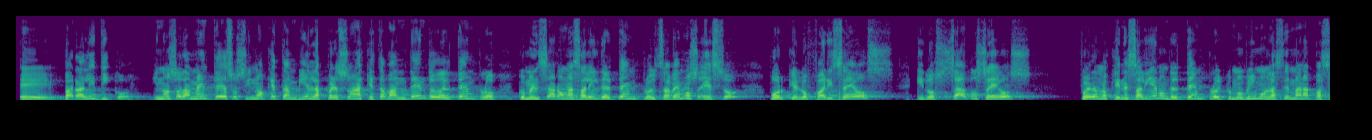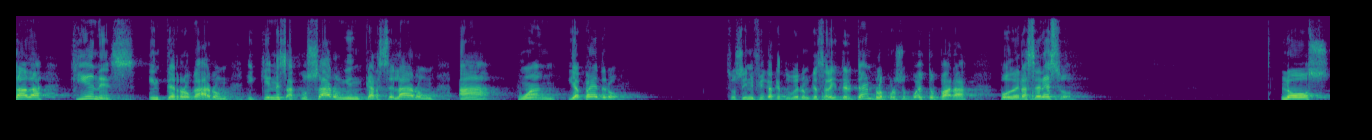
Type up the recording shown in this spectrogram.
eh, paralítico. Y no solamente eso, sino que también las personas que estaban dentro del templo comenzaron a salir del templo. Y sabemos eso porque los fariseos y los saduceos fueron los quienes salieron del templo y como vimos la semana pasada, quienes interrogaron y quienes acusaron y encarcelaron a Juan y a Pedro. Eso significa que tuvieron que salir del templo, por supuesto, para poder hacer eso. Los,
